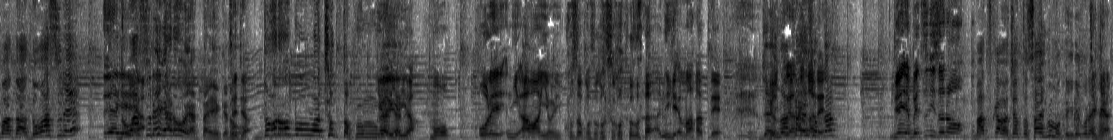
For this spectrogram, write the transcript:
まあだど忘れ？いやいやいや。ど忘れ野郎やったらええけど泥棒はちょっと憤慨いやいやいや、もう、俺に合わんように、こそこそこそこそさ、逃げ回って。じゃあ今返そうか？いやいや、別にその、松川ちょっと財布持ってきてくれへん？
